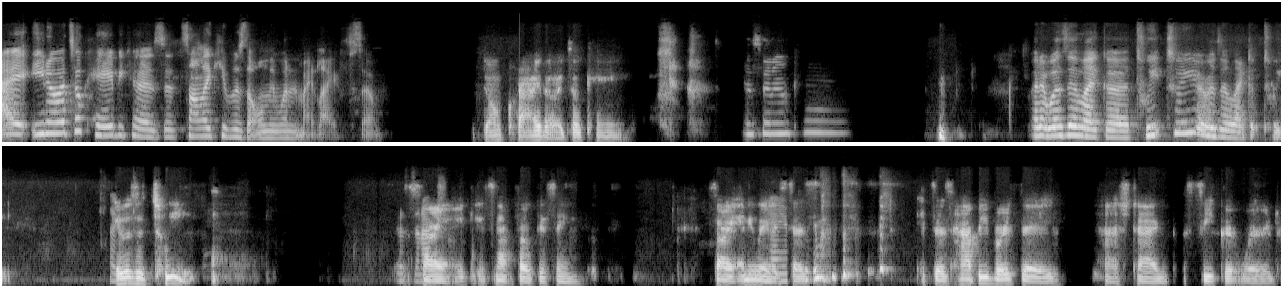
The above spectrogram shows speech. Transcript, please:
I, you know, it's okay because it's not like he was the only one in my life. So, Don't cry though. It's okay. is it okay? But it was it like a tweet tweet or was it like a tweet? Like, It was a tweet. it's Sorry, it, it's not focusing. Sorry. Anyway, it says it says happy birthday hashtag secret word.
